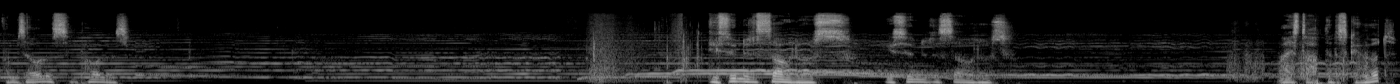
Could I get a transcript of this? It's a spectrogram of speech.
Vom Saulus zum Paulus. Die Sünde des Saulus. Die Sünde des Saulus. Meister, habt ihr das gehört?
